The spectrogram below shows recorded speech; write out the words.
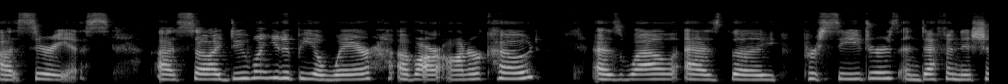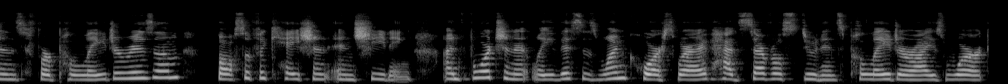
uh, serious. Uh, so I do want you to be aware of our honor code as well as the procedures and definitions for plagiarism, falsification, and cheating. Unfortunately, this is one course where I've had several students plagiarize work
